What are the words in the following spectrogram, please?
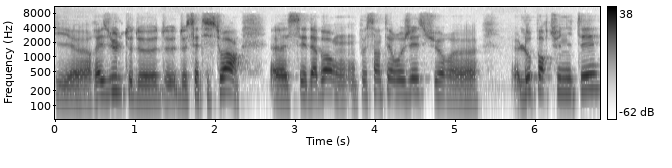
euh, résulte de, cette histoire. Euh, c'est d'abord, on, peut s'interroger sur l'opportunité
